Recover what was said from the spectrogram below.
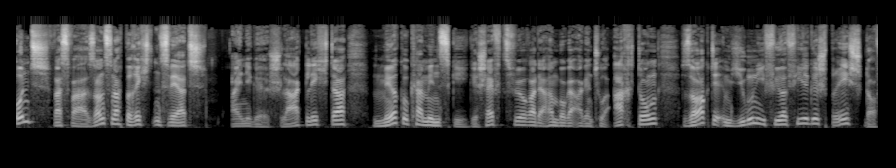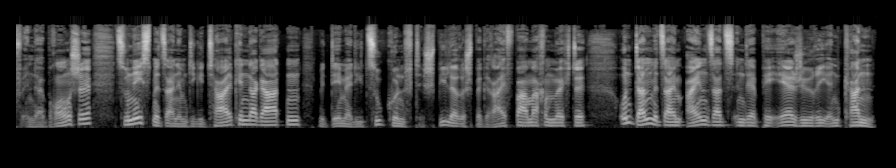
Und was war sonst noch berichtenswert? Einige Schlaglichter. Mirko Kaminski, Geschäftsführer der Hamburger Agentur Achtung, sorgte im Juni für viel Gesprächsstoff in der Branche. Zunächst mit seinem Digitalkindergarten, mit dem er die Zukunft spielerisch begreifbar machen möchte, und dann mit seinem Einsatz in der PR-Jury in Cannes.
